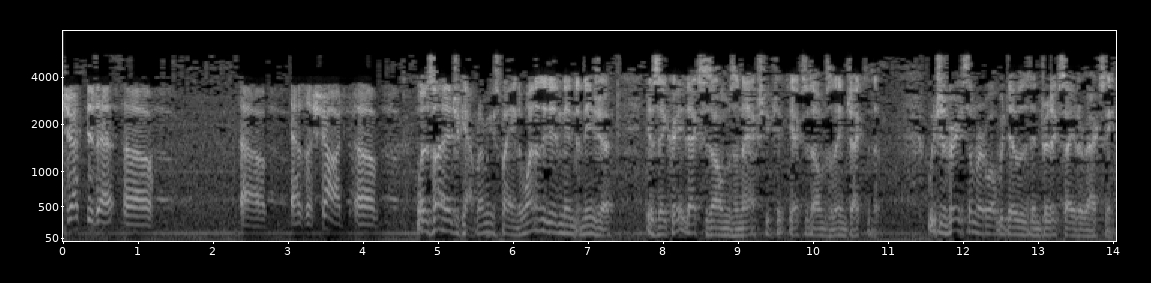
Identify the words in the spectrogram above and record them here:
injected at, uh, uh, as a shot. Uh, Well, it's not EduCap. Let me explain. The one that they did in Indonesia is they created exosomes and they actually took the exosomes and they injected them, which is very similar to what we did with the dendritic cellular vaccine.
